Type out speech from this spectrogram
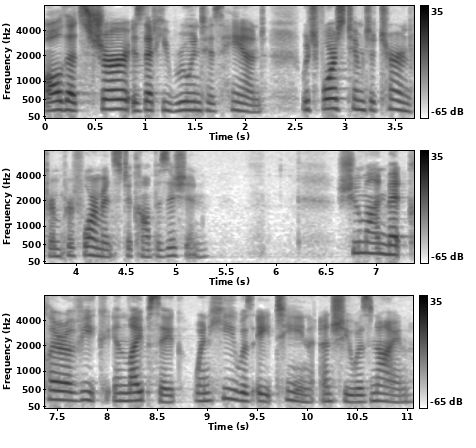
All that's sure is that he ruined his hand, which forced him to turn from performance to composition. Schumann met Clara Wieck in Leipzig when he was 18 and she was 9,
